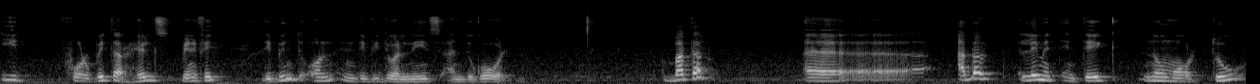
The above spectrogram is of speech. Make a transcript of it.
eat for better health benefit depend on individual needs and goal. Butter, uh, adult limit intake no more 2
